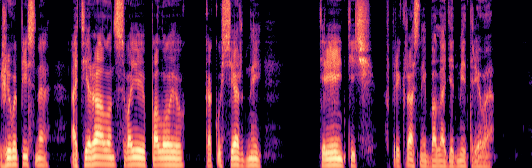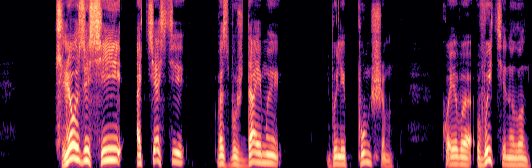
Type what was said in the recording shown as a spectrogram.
живописно отирал он своей полою, как усердный Терентич в прекрасной балладе Дмитриева. Слезы си отчасти возбуждаемы были пуншем, коего вытянул он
